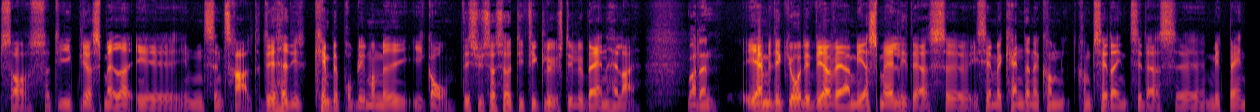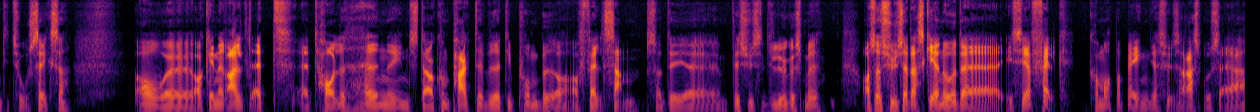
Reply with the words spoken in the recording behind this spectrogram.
så, så de ikke bliver smadret øh, inden centralt. Det havde de kæmpe problemer med i, går. Det synes jeg så, at de fik løst i løbet af anden halvleg. Hvordan? Ja, men det gjorde det ved at være mere smalle i deres, øh, især med kanterne kom, kom tættere ind til deres øh, midtbane, de to sekser. Og, øh, og generelt, at, at holdet havde en, en større kompakthed ved, at de pumpede og, og faldt sammen. Så det, øh, det synes jeg, de lykkes med. Og så synes jeg, der sker noget, der især Falk kommer op på banen. Jeg synes, at Rasmus er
